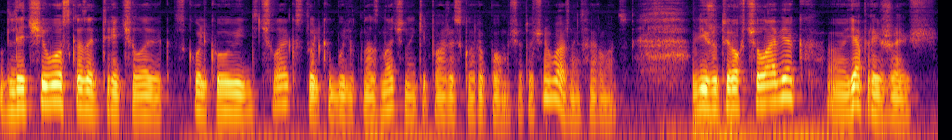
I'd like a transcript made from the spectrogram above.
Для чего сказать три человека? Сколько увидите человек, столько будет назначено экипажей скорой помощи. Это очень важная информация. Вижу трех человек, э, я приезжающий.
